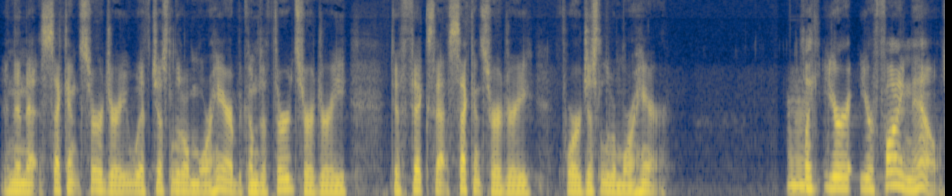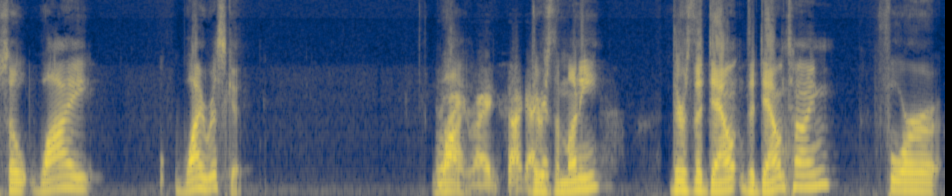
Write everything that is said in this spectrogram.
And then that second surgery with just a little more hair becomes a third surgery to fix that second surgery for just a little more hair. It's like mm. you're you're fine now. So why why risk it? Why? Right, right. So I, I There's guess, the money. There's the down the downtime for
